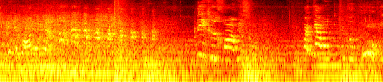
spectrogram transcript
ฉันไม่เห็นร้อนเลยเนี่ย นี่คือข้อพิสูจน์ว่าเจ้าคือผู้พิ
